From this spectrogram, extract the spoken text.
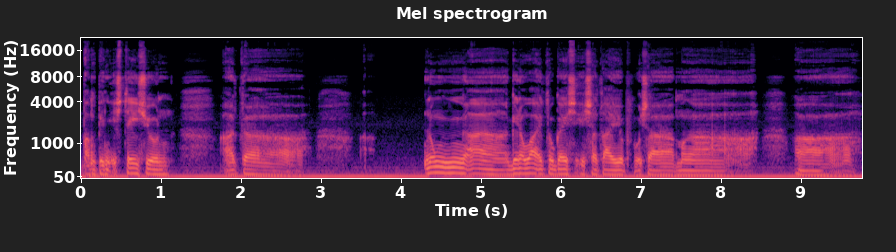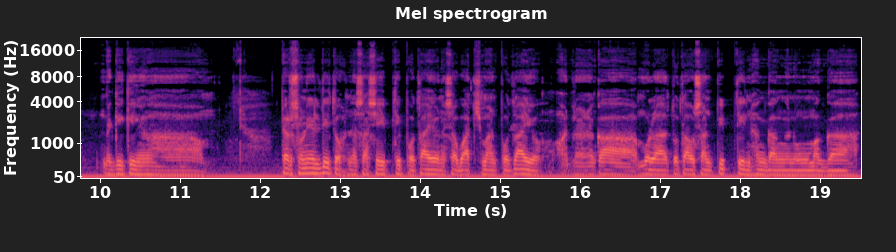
pumping station. At uh, nung uh, ginawa ito guys, isa tayo po sa mga uh, nagiging uh, personnel dito. Nasa safety po tayo, nasa watchman po tayo. At uh, naka, mula 2015 hanggang nung mag uh,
